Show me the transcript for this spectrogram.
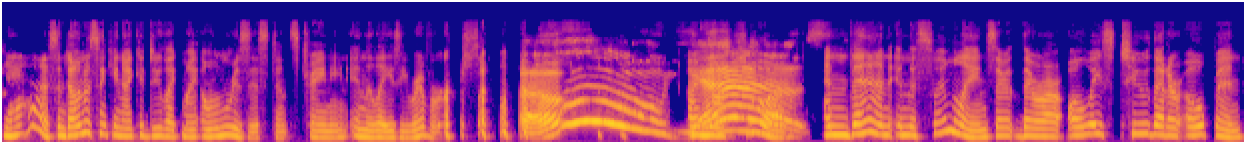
Yes, and Dawn was thinking I could do like my own resistance training in the lazy river. So oh, yes. Sure. And then in the swim lanes, there there are always two that are open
